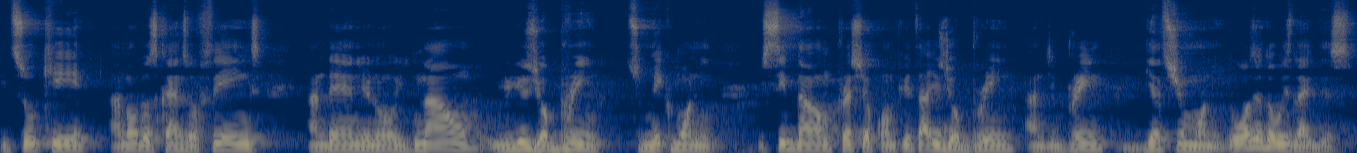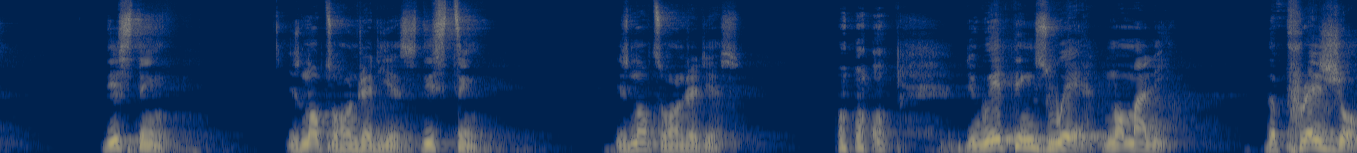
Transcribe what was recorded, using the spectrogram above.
it's okay, and all those kinds of things and then, you know, now you use your brain to make money. You sit down, press your computer, use your brain, and the brain gets you money. It wasn't always like this. This thing is not up to 100 years. This thing is not up to 100 years. the way things were normally, the pressure,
